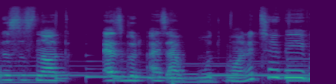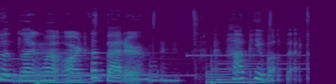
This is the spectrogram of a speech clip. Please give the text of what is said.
this is not as good as I would want it to be, but like my art got better. I'm happy about that.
